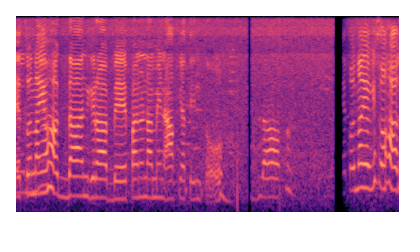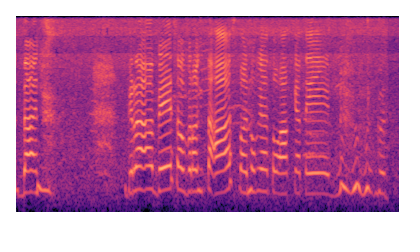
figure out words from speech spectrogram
Ito na yung hagdan, grabe. Paano namin aakyatin to? Black. Ito na yung isang hagdan. Grabe, sobrang taas. Paano kaya to akyatin? Good.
